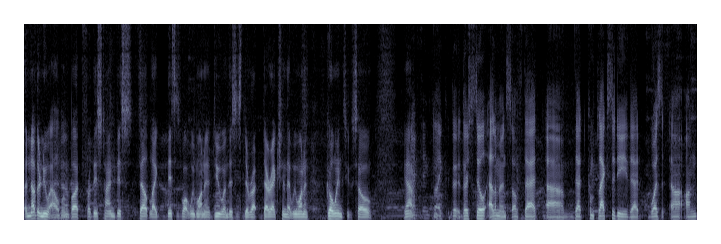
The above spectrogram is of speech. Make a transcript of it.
another new album, but for this time this felt like this is what we want to do and this is the re- direction that we want to go into. So yeah. I think like there, there's still elements of that um, that complexity that was uh, on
